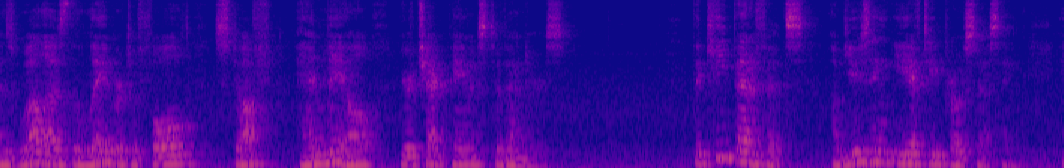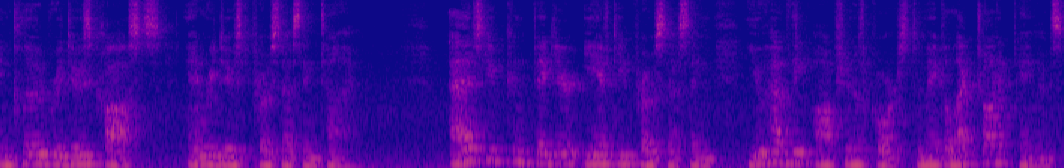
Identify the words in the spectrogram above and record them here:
as well as the labor to fold, stuff, and mail your check payments to vendors. The key benefits of using EFT processing include reduced costs and reduced processing time. As you configure EFT processing, you have the option, of course, to make electronic payments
